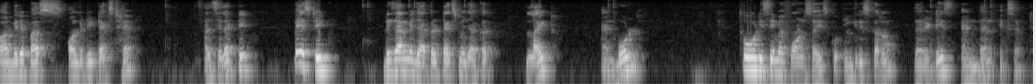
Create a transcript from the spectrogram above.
और मेरे पास ऑलरेडी टेक्स्ट है। I select it paste it design में जाकर टेक्स्ट में जाकर लाइट एंड बोल्ड थोड़ी सी मैं फॉन्ट साइज़ को इंक्रीज कर रहा हूँ। There it is and then accept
